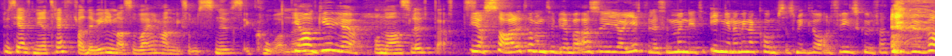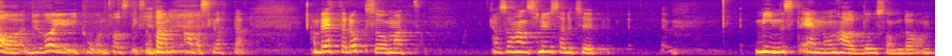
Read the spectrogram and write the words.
Speciellt när jag träffade Vilma så var han liksom snusikonen. ja, gud ja, ja. Och nu har han slutat. Jag sa det till honom, typ, jag bara, alltså jag är jätteledsen men det är typ ingen av mina kompisar som är glad för din skull för att du var, du var ju ikon för oss liksom. Han, han bara skrattade. Han berättade också om att, alltså han snusade typ minst en och en halv dosa om dagen.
